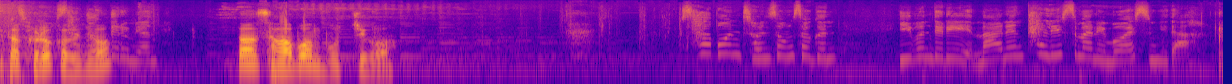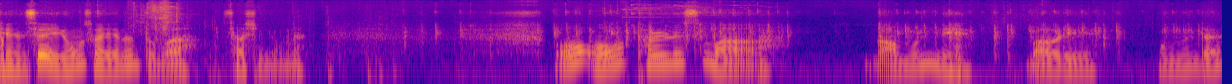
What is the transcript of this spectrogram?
일단 그렇거든요. 일단 4번 못 찍어. 4번 전송석은 이분들이 많은 탈리스만을 모았습니다. 겐세 용사 얘는 또 뭐야? 46네 어어 팔리스마. 나뭇잎 마을이 먹는데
